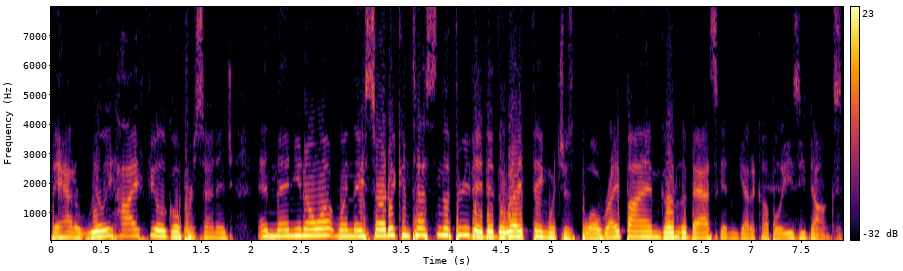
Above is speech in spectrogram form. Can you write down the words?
They had a really high field goal percentage, and then you know what? When they started contesting the three, they did the right thing, which is blow right by him, go to the basket, and get a couple easy dunks.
